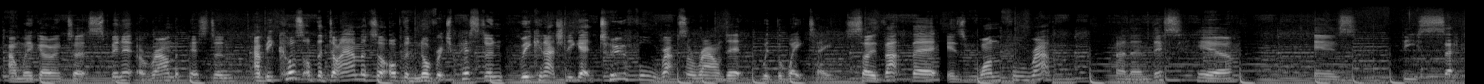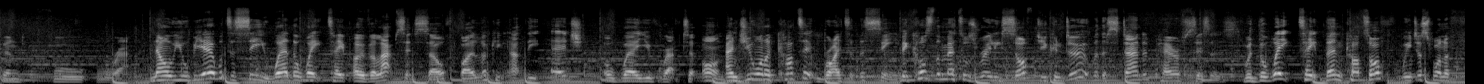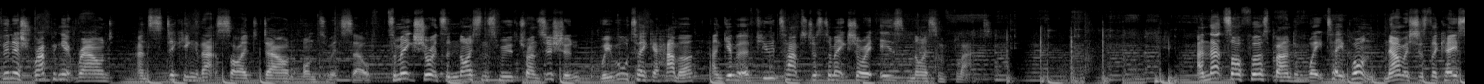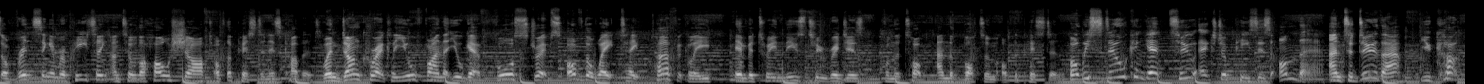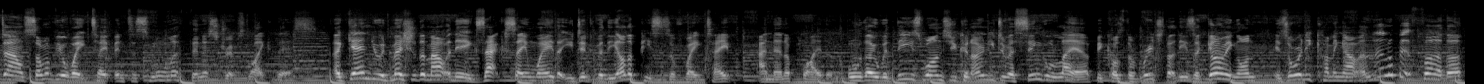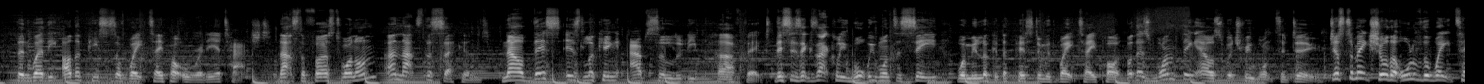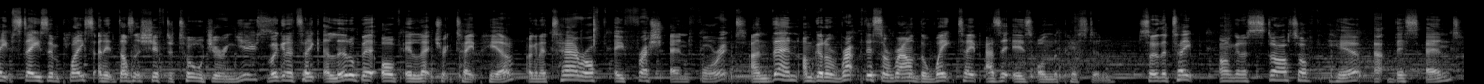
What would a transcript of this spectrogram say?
and we're going to spin it around the piston. And because of the diameter of the Novritsch piston, we can actually get two full wraps around it with the weight tape. So that there is one full wrap, and then this here is the second full wrap. Now you'll be able to see where the weight tape overlaps itself by looking at the edge of where you've wrapped it on. And you want to cut it right at the seam. Because the metal's really soft, you can do it with a standard pair of scissors. With the weight tape then cut off, we just want to finish wrapping it round and sticking that side down onto itself. To make sure it's a nice and smooth transition, we will take a hammer and give it a few taps just to make sure it is nice and flat. And that's our first band of weight tape on. Now it's just a case of rinsing and repeating until the whole shaft of the piston is covered. When done correctly, you'll find that you'll get four strips of the weight tape perfectly in between these two ridges from the top and the bottom of the piston. But we still can get two extra pieces on there. And to do that, you cut down some of your weight tape into smaller, thinner strips like this. Again, you would measure them out in the exact same way that you did with the other pieces of weight tape and then apply them. Although with these ones, you can only do a single layer because the ridge that these are going on is already coming out a little bit further than where the other pieces of weight tape are already attached. That's the first one on, and that's the second. Now this is looking absolutely perfect. This is exactly what we want to see when we look at the piston with weight tape on. But there's one thing else which we want to do. Just to make sure that all of the weight tape stays in place and it doesn't shift at all during use, we're going to take a little bit of electric tape here. I'm going to tear off a fresh end for it, and then I'm going to wrap this around the weight tape as it is on the piston. So the tape, I'm going to start off here at this end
